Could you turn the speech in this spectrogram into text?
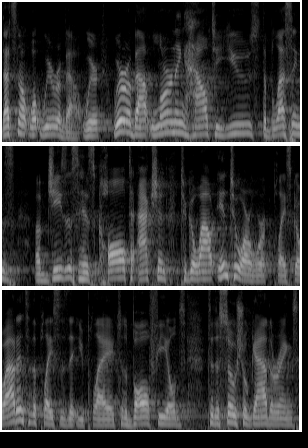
That's not what we're about. We're, we're about learning how to use the blessings of Jesus, his call to action to go out into our workplace, go out into the places that you play, to the ball fields, to the social gatherings,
